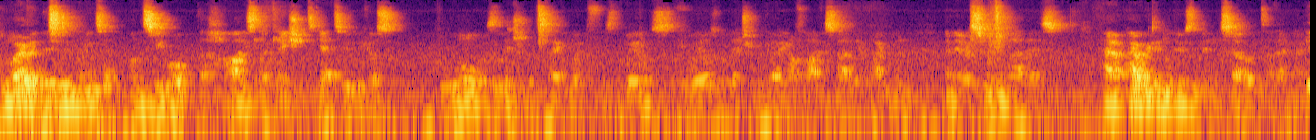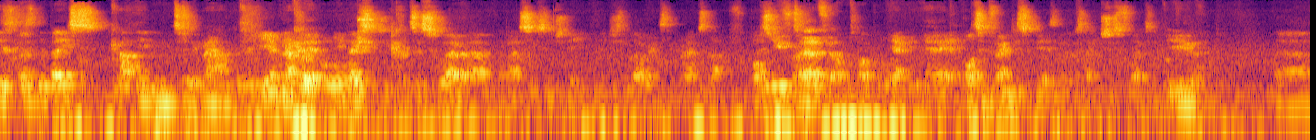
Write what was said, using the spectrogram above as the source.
and wherever this is in Lymington on the seawall, the hardest location to get to because the wall was literally the same width as the wheels. So the wheels were literally going off either side of the embankment, and they were swinging like this. How, how we didn't lose them in the solent, I don't know. Is, is the base cut into the ground? yeah, you we, wrap cut, it, or basically cut a square out about six inch deep and then just lower it to the ground so that bottom you frame, turf it on top? Or yeah, yeah, yeah, bottom frame disappears and it looks like it's just floating. Beautiful. Um,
